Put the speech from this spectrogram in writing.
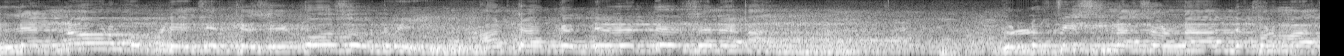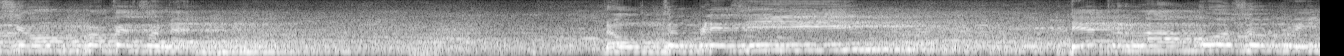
l'énorme plaisir que j'ai aujourd'hui en tant que directeur général de l'Office national de formation professionnelle. Donc ce plaisir d'être là aujourd'hui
